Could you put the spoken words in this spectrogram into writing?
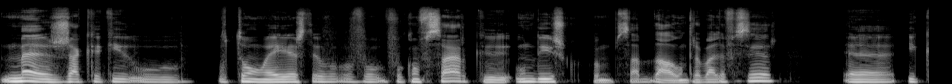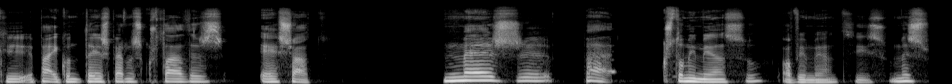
mas já que aqui o, o tom é este. Eu vou, vou, confessar que um disco, como sabe, dá algum trabalho a fazer uh, e que, pá, e quando tem as pernas cortadas é chato. Mas, uh, pá, custou-me imenso, obviamente, isso, mas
